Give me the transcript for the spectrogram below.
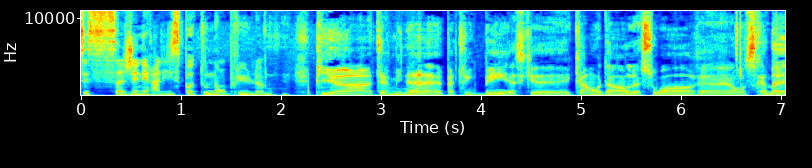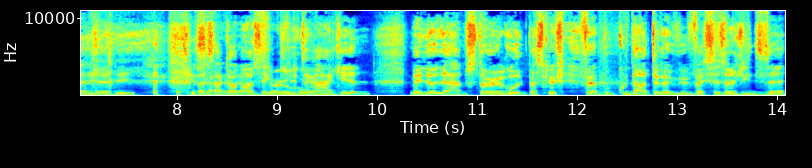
tu sais, ça généralise pas tout non plus. Là. Puis euh, en terminant, euh, Patrick B, est-ce que quand on dort le soir, euh, on se rappelle Ben, euh, des... Est-ce que Ben, ça, le commence à être plus roule? tranquille. Mais là, le hamster roule parce que j'ai fait beaucoup d'entrevues. Fait que c'est ça que j'y disais.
